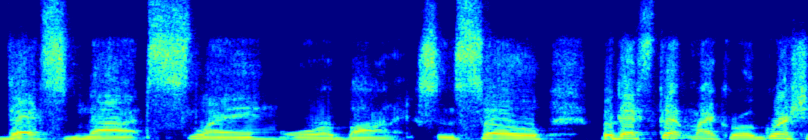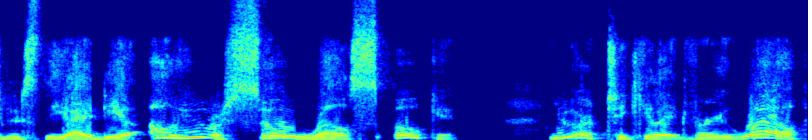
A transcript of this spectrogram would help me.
that's not slang or ebonics. And so, but that's that microaggression. It's the idea, oh, you are so well spoken. You articulate very well.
